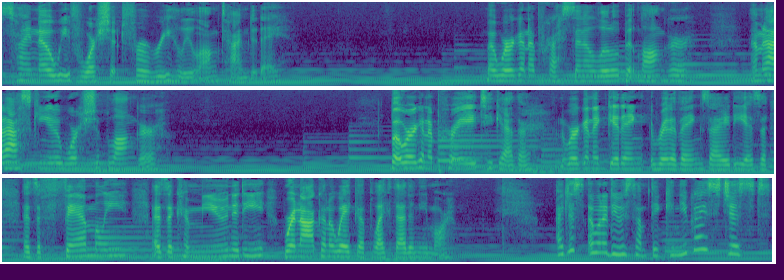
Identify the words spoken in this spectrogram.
So I know we've worshiped for a really long time today. But we're going to press in a little bit longer I'm not asking you to worship longer. But we're going to pray together and we're going to get rid of anxiety as a, as a family, as a community. We're not going to wake up like that anymore. I just, I want to do something. Can you guys just,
